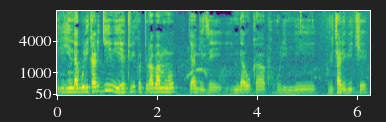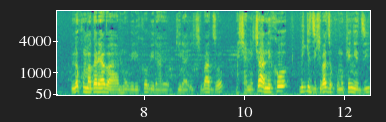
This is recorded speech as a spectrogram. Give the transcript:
iri hindagurika ry'ibihe turiko turabamwo byagize ingaruka ku burimyi ku bitari bike no ku magara y'abantu biriko biragira ikibazo cyane cyane ko bigize ikibazo ku mukenyezi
